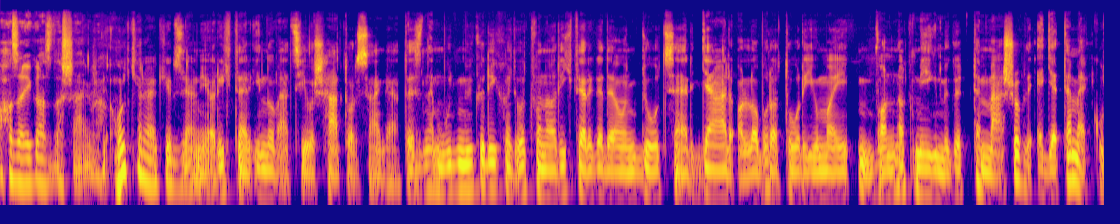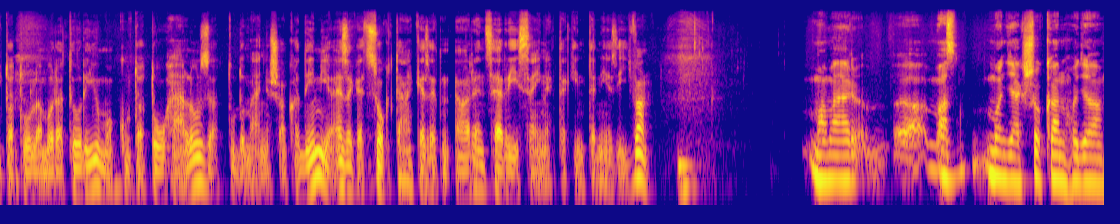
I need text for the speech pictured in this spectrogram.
a hazai gazdaságra. Hogy kell elképzelni a Richter innovációs hátországát? Ez nem úgy működik, hogy ott van a Richter Gedeon gyógyszergyár, a laboratóriumai, vannak még mögötte mások, de egyetemek, kutatólaboratóriumok, kutatóhálózat, tudományos akadémia, ezeket szokták ezek a rendszer részeinek tekinteni, ez így van? Ma már azt mondják sokan, hogy a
